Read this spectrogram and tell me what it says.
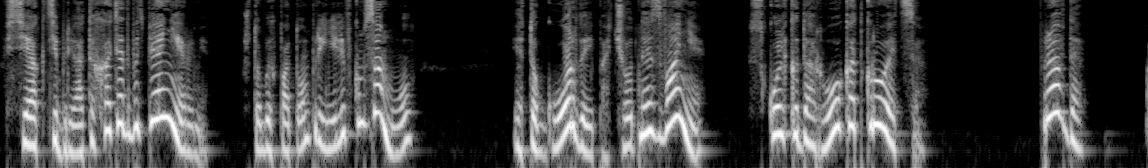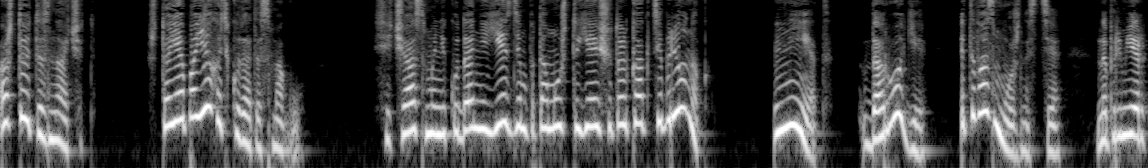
Все октябрята хотят быть пионерами, чтобы их потом приняли в комсомол. Это гордое и почетное звание. Сколько дорог откроется!» «Правда? А что это значит? Что я поехать куда-то смогу? Сейчас мы никуда не ездим, потому что я еще только октябренок?» «Нет, дороги — это возможности. Например,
